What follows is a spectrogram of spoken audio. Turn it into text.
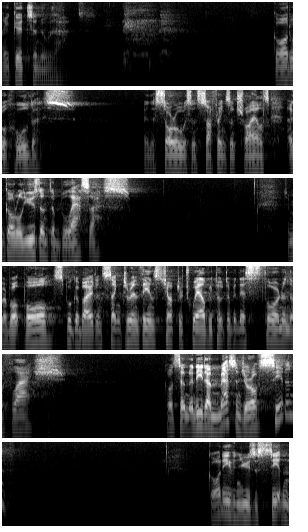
How good to know that. God will hold us in the sorrows and sufferings and trials, and God will use them to bless us. Do you remember what Paul spoke about in 2 Corinthians chapter 12? He talked about this thorn in the flesh. God sent to need a messenger of Satan. God even uses Satan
